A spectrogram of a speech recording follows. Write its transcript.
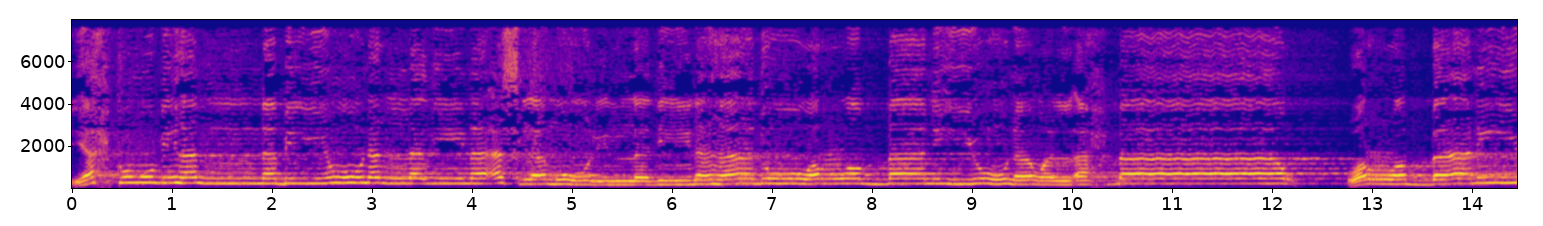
يحكم بها النبيون الذين أسلموا للذين هادوا والربانيون والأحبار والربانيون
